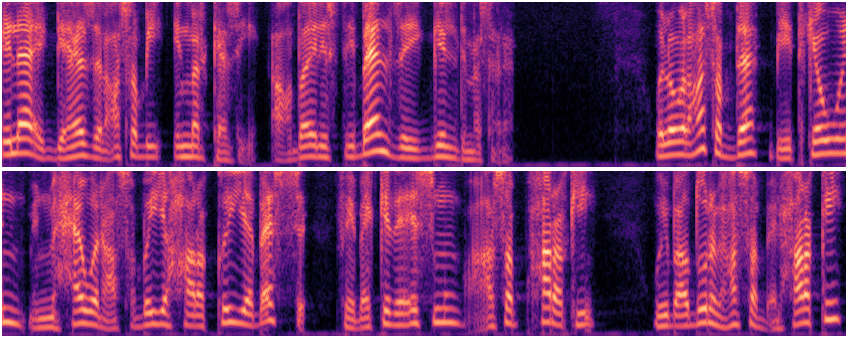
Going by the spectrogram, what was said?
إلى الجهاز العصبي المركزي أعضاء الاستقبال زي الجلد مثلا. ولو العصب ده بيتكون من محاور عصبية حركية بس فيبقى كده اسمه عصب حركي ويبقى دور العصب الحركي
